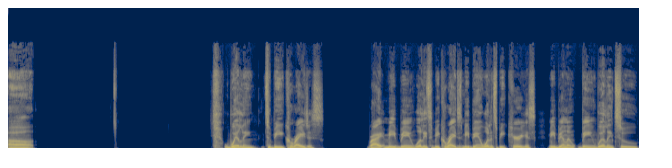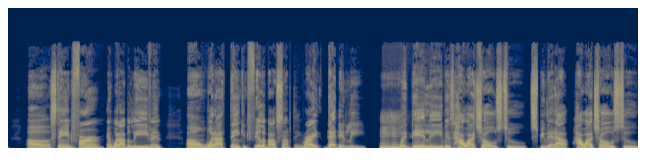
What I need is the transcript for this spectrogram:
uh willing to be courageous, right? Me being willing to be courageous, me being willing to be curious, me being being willing to uh stand firm in what I believe and um what I think and feel about something, right? That didn't leave. Mhm. What did leave is how I chose to spew that out, how I chose to,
